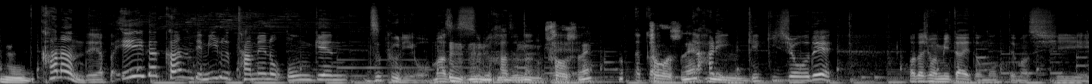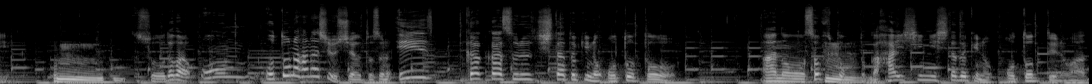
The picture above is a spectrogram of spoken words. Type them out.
うん。館なんでやっぱ映画館で見るための音源作りをまずするはずなので、そうですね。だからやはりうん。劇場で私も見たいと思ってますし、うん。そうだから音音の話をしちゃうとその映画化するした時の音とあのソフトとか配信にした時の音っていうのは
